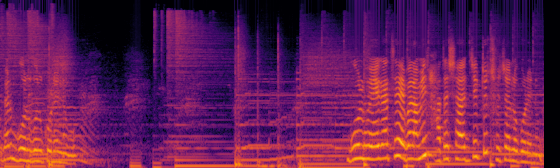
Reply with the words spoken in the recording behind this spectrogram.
এবার গোল গোল করে নেব। গোল হয়ে গেছে, এবার আমি হাতের সাহায্যে একটু ছোচালো করে নেব।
